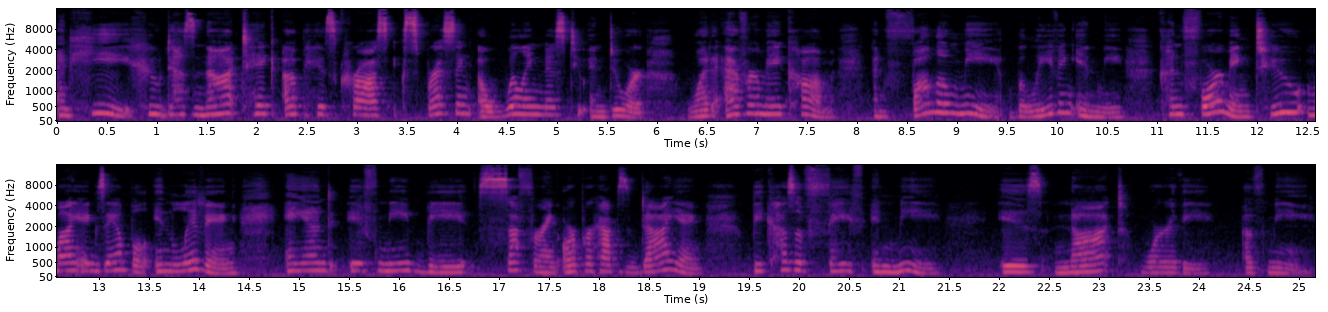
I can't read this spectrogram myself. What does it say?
And he who does not take up his cross, expressing a willingness to endure whatever may come, and follow me, believing in me, conforming to my example in living, and if need be, suffering or perhaps dying because of faith in me, is not worthy of me.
